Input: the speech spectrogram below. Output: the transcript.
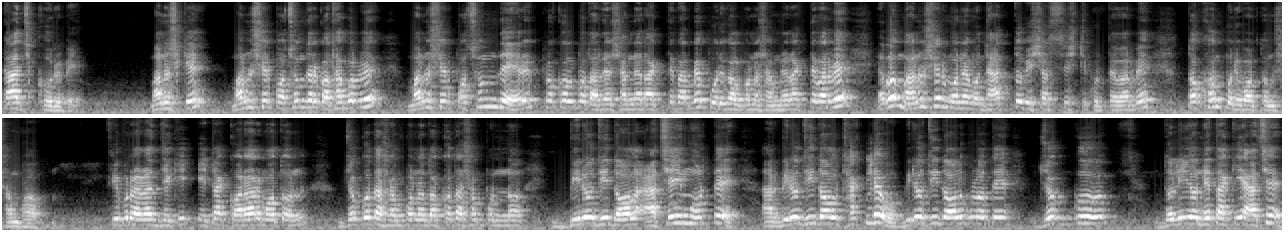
কাজ করবে। মানুষকে, মানুষের পছন্দের কথা বলবে, মানুষের পছন্দের প্রকল্প তাদের সামনে রাখতে পারবে, পরিকল্পনা সামনে রাখতে পারবে এবং মানুষের মনের মধ্যে আত্মবিশ্বাস সৃষ্টি করতে পারবে। তখন পরিবর্তন সম্ভব। ত্রিপুরা রাজ্যে কি এটা করার মতন যোগ্যতা সম্পন্ন দক্ষতা সম্পন্ন বিরোধী দল আছে এই মুহূর্তে? আর বিরোধী দল থাকলেও বিরোধী দলগুলোতে যোগ্য দলীয় নেতা কি আছে?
